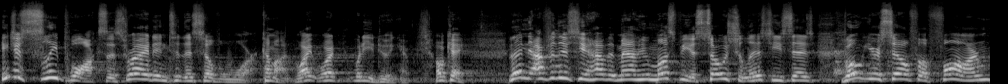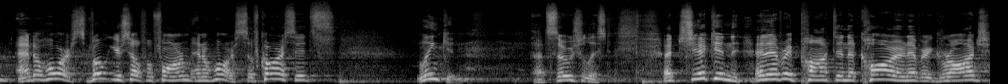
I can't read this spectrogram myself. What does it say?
he just sleepwalks us right into the Civil War. Come on, why, what, what are you doing here? Okay, then after this, you have a man who must be a socialist. He says, Vote yourself a farm and a horse. Vote yourself a farm and a horse. Of course, it's Lincoln. That's socialist. A chicken in every pot and a car in every garage.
